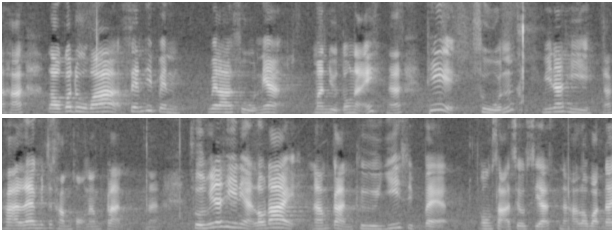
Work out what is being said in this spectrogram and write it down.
นะคะ เราก็ดูว่าเส้นที่เป็นเวลาศูนย์เนี่ยมันอยู่ตรงไหนนะที่ศูนย์ วินาทีนะคะ อันแรกมิจะทำของน้ำกลั่นนะศูนย์วินาทีเนี่ยเราได้น้ำกลั่นคือ 28 องศาเซลเซียสนะคะ เราวัดได้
